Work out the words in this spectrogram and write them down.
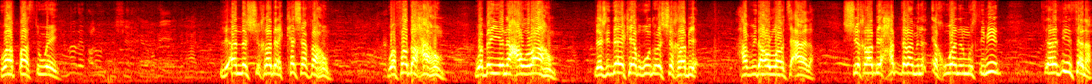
who have passed away. لماذا يطعنون في الشيخ ربيع كشفهم وفضحهم وبين عوراهم لأجل ذلك يبغضون الشيخ ربيع حفظه الله تعالى. الشيخ ربيع حذر من الإخوان المسلمين 30 سنة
